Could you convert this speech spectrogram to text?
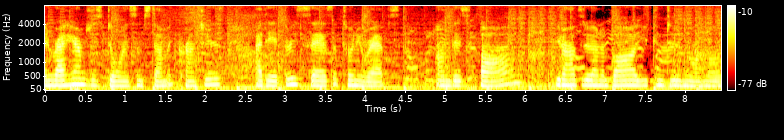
And right here, I'm just doing some stomach crunches. I did three sets of 20 reps on this ball. You don't have to do it on a ball. You can do normal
